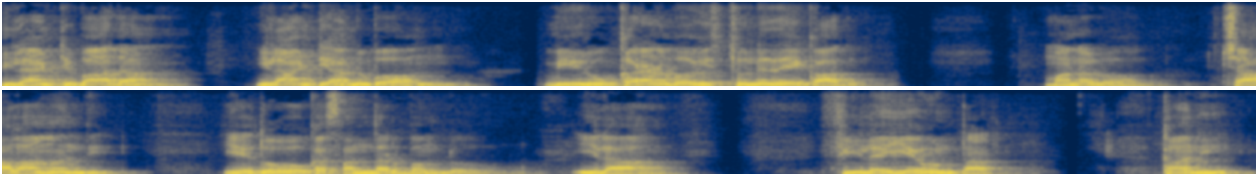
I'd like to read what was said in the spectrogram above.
ఇలాంటి బాధ ఇలాంటి అనుభవం మీరొక్కరు అనుభవిస్తున్నదే కాదు. మనలో చాలామంది ఏదో ఒక సందర్భంలో ఇలా ఫీల్ అయ్యే ఉంటారు. కానీ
